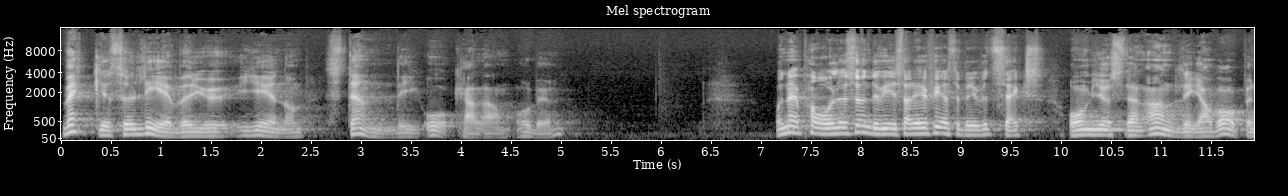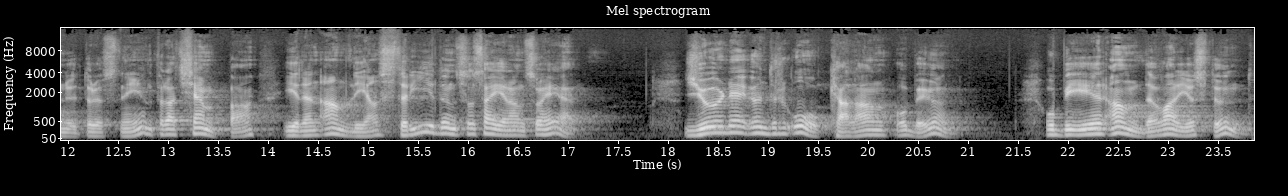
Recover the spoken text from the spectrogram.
Väckelse lever ju genom ständig åkallan och bön. Och när Paulus undervisar i Efesierbrevet 6 om just den andliga vapenutrustningen för att kämpa i den andliga striden så säger han så här. Gör det under åkallan och bön och ber Ande varje stund.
